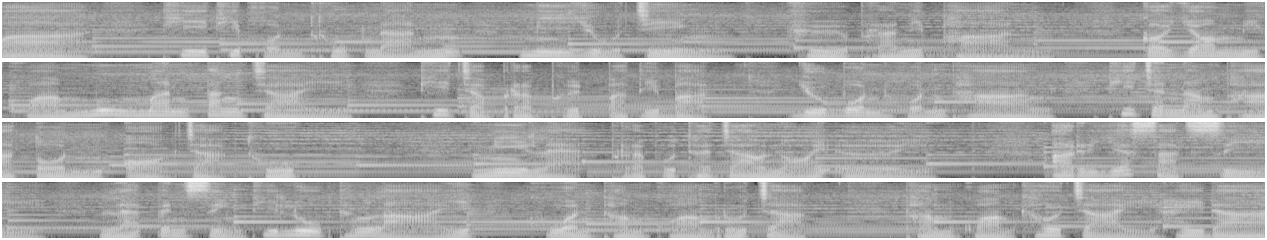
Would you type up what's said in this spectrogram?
ว่า ที่ที่พ้นทุกข์นั้นมีอยู่จริง คือพระนิพพาน ก็ย่อมมีความมุ่งมั่นตั้งใจ ที่จะประพฤติปฏิบัติ อยู่บนหนทางที่จะนำพาตนออกจากทุกข์ นี่แหละพระพุทธเจ้าน้อยเอ่ย อริยสัจสี่และเป็นสิ่งที่ลูกทั้งหลายควรทำความรู้จักทำความเข้าใจให้ได้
